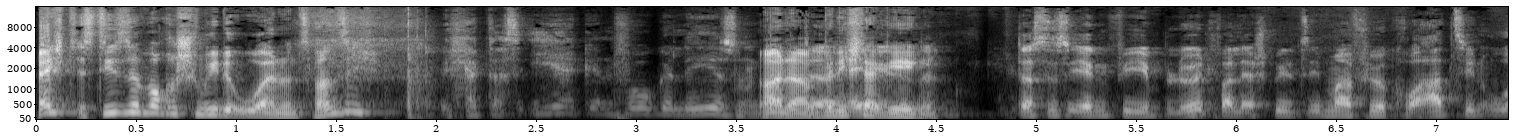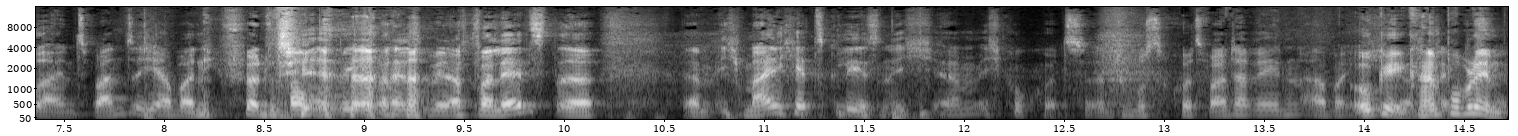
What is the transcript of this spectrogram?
Echt? Ist diese Woche schon wieder U21? Ich habe das irgendwo gelesen. Ah, da dachte, bin ich dagegen. Das ist irgendwie blöd, weil er spielt immer für Kroatien U21, aber nicht für den VfB, weil er ist wieder verletzt. Äh, ähm, ich meine, ich hätte es gelesen. Ich, ähm, ich guck kurz. Du musst kurz weiterreden, aber ich, Okay, äh, kein Problem.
